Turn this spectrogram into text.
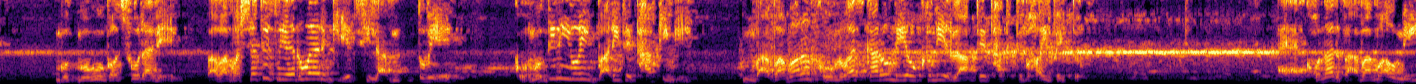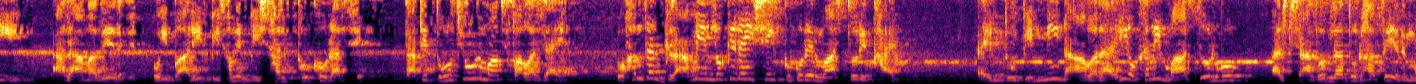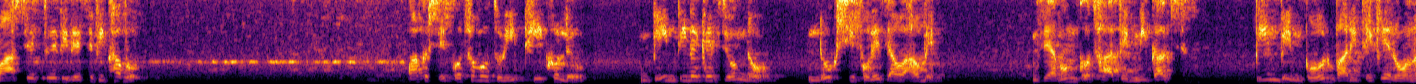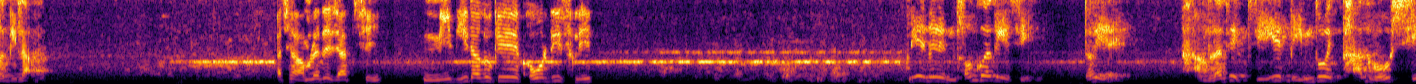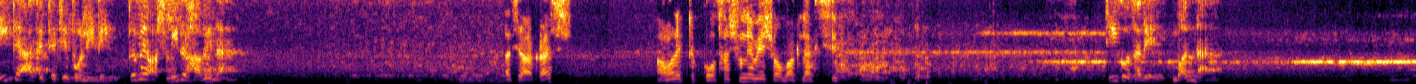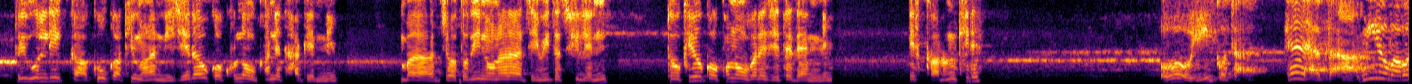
বহু বছর আগে বাবা মার সাথে আর গিয়েছিলাম। তবে কোনোদিনই ওই বাড়িতে থাকিনি। বাবা কোনো এক কারণে ওখানে রাতে থাকতে ভয় পেত। এখন আর বাবা মাও নেই। আর আমাদের ওই বাড়ির পিছনে বিশাল পুকুর আছে। তাতে প্রচুর মাছ পাওয়া যায়। ওখানকার গ্রামের লোকেরাই সেই পুকুরের মাছ ধরে খায়। দু তিন দিন ওখানে মাছ ধরবো আর মাছের তৈরি রেসিপি খাব। কথা ঠিক হলেও দিন তিনেকের জন্য নকশি পরে যাওয়া হবে। যেমন কথা, তেমনি কাজ। তিন দিন পর বাড়ি থেকে রওনা দিলাম। আচ্ছা আমরা যে যাচ্ছি নিধি দাদুকে খবর দিয়েছিলি? সংবাদ দিয়েছি। তবে আমরা যে বিন্দু থাকব সেইটা আগে থেকে বলিনি। তবে অসুবিধা হবে না। আচ্ছা আকাশ আমার একটা কথা শুনে বেশ অবাক লাগছে। কি কথা রে না তুই বললি কাকু কাকিমা নিজেরাও কখনো ওখানে থাকেননি। বা যতদিন ওনারা জীবিত ছিলেন, তোকেও কখনো ওখানে যেতে দেননি। এর কারণ কি রে? ও, এই কথা। হ্যাঁ তা আমিও বাবা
